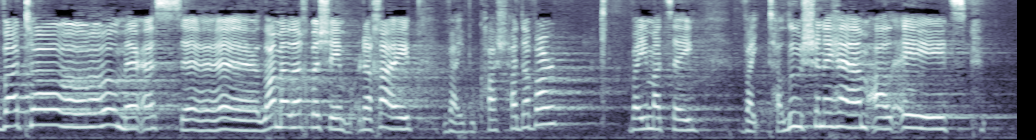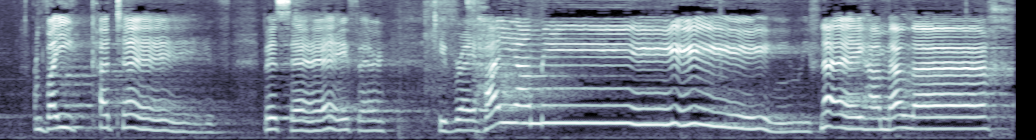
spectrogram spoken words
ותאמר אסתר למלך בשם מרדכי, ויבוקש הדבר, וימצא, ויתלו שניהם על עץ, וייכתב בספר דברי הימים לפני המלך.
